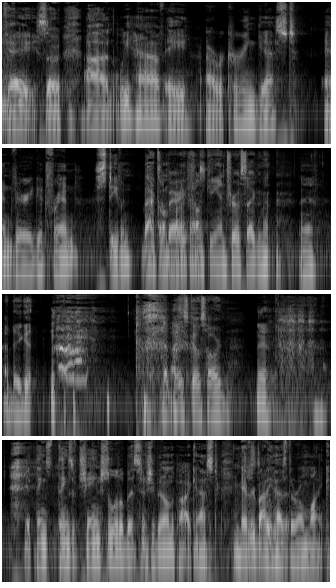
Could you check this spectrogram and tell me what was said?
Okay, so uh, we have a our recurring guest and very good friend Stephen back that's a on the very podcast. funky intro segment. Yeah, I dig it. that bass goes hard. yeah. Yeah, things things have changed a little bit since you've been on the podcast. Everybody has bit. their own mic.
